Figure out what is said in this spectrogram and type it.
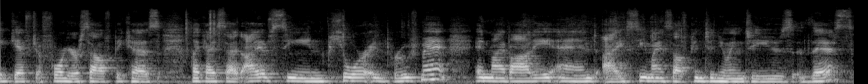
a gift for yourself because like I said, I have seen pure improvement in my body and I see myself continuing to use this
